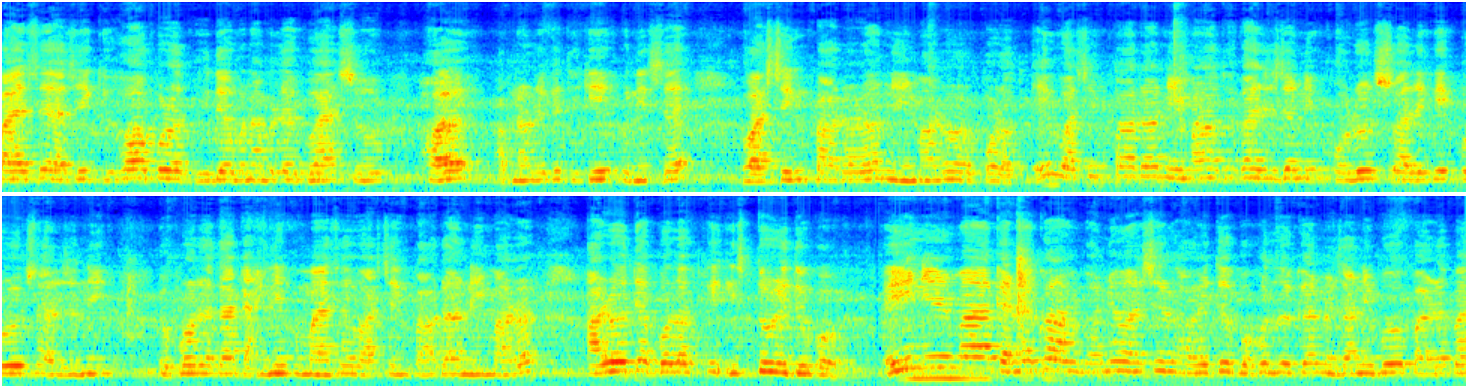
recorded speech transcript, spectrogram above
পাইছে আজি কিহৰ ওপৰত ভিডিঅ' বনাবলৈ গৈ আছোঁ। হয় আপোনালোকে ঠিকেই শুনিছে। ৱাশ্বিং পাউডাৰৰ নিৰ্মাণৰ ওপৰত। এই ৱাশ্বিং পাউডাৰ নিৰ্মাণত থকা যিজনী সৰু ছোৱালী সেই সৰু ছোৱালীজনীৰ ওপৰত এটা কাহিনী সোমাইছে ৱাশ্বিং পাউডাৰ নিৰ্মাণৰ। আৰু এতিয়া ব'লক সেই ষ্টৰিটো কওঁ। এই নিৰ্মা কেনেকৈ আৰম্ভণি হৈছিল হয়তো বহুত লোকে নাজানিবও পাৰে বা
